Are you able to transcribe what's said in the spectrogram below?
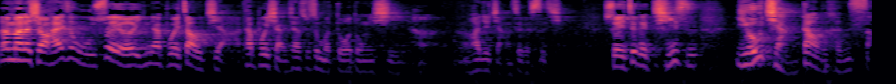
那么呢，小孩子五岁而已，应该不会造假，他不会想象出这么多东西哈。然后他就讲这个事情。所以这个其实有讲到的很少，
